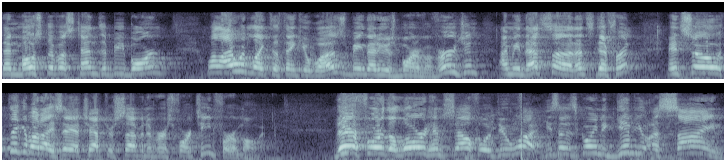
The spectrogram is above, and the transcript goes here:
than most of us tend to be born? Well, I would like to think it was, being that he was born of a virgin. I mean, that's, uh, that's different. And so think about Isaiah chapter 7 and verse 14 for a moment. Therefore, the Lord himself will do what? He says, He's going to give you a sign.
